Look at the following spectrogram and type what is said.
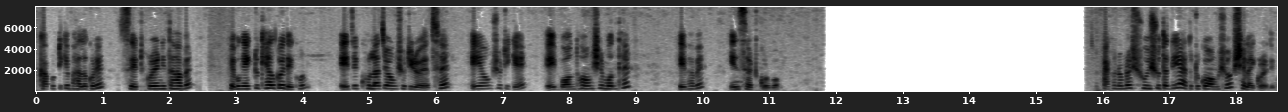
কাপড়টিকে ভালো করে সেট করে নিতে হবে। এবং একটু খেয়াল করে দেখুন এই যে খোলা যে অংশটি রয়েছে, এই অংশটিকে এই বন্ধ অংশের মধ্যে এভাবে ইনসার্ট করব। এখন আমরা সুই সুতা দিয়ে এতটুকু অংশ সেলাই করে দিব।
